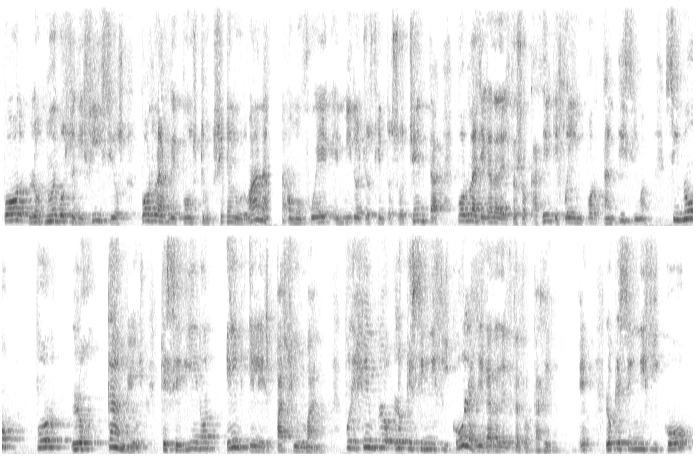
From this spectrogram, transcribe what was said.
por los nuevos edificios, por la reconstrucción urbana, como fue en 1880, por la llegada del ferrocarril, que fue importantísima, sino por los cambios que se dieron en el espacio urbano. Por ejemplo, lo que significó la llegada del ferrocarril. ¿Eh? lo que significó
